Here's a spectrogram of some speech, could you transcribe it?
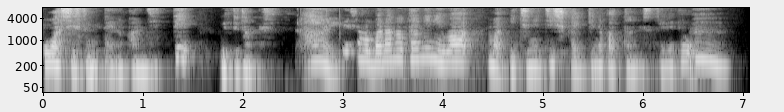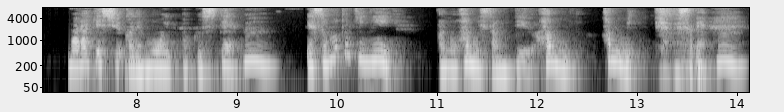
オアシスみたいな感じって言ってたんです。はい。で、そのバラの谷には、まあ一日しか行けなかったんですけれど、うん。マラケシュカでもう一泊して、うん。で、その時に、あの、ハンミさんっていう、ハンミ、ハンミっていうんですよね。うん。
